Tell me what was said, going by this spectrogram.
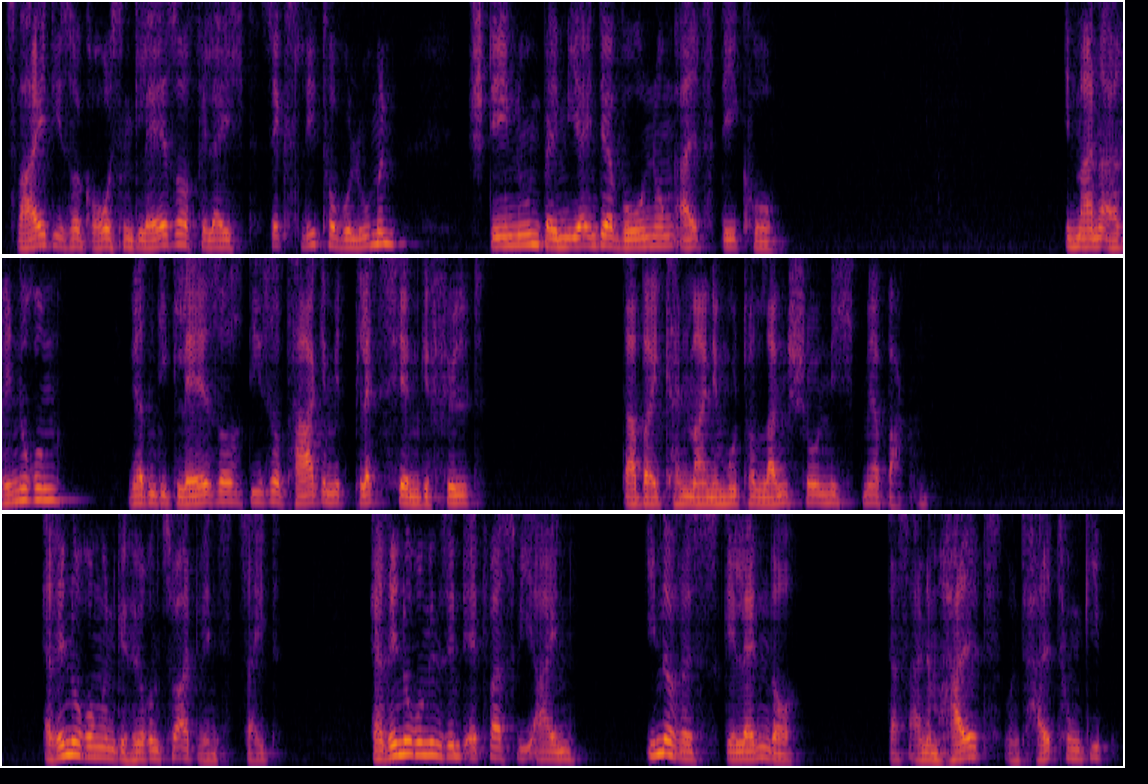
Zwei dieser großen Gläser, vielleicht sechs Liter Volumen, stehen nun bei mir in der Wohnung als Deko. In meiner Erinnerung werden die Gläser dieser Tage mit Plätzchen gefüllt. Dabei kann meine Mutter lang schon nicht mehr backen. Erinnerungen gehören zur Adventszeit. Erinnerungen sind etwas wie ein inneres Geländer, das einem Halt und Haltung gibt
